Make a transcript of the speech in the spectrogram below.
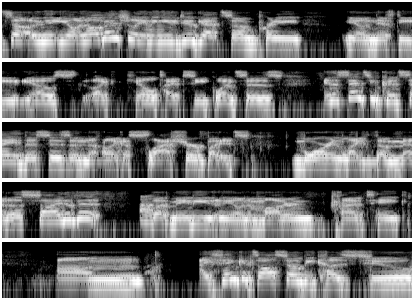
so you know eventually i mean you do get some pretty you know nifty you know like kill type sequences in a sense you could say this is an like a slasher but it's more in like the meta side of it Uh, but maybe you know in a modern kind of take. Um i think it's also because too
